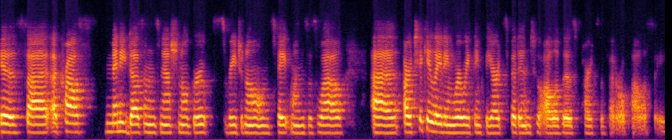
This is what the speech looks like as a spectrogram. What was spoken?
is uh, across many dozens national groups, regional and state ones as well, uh, articulating where we think the arts fit into all of those parts of federal policy.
